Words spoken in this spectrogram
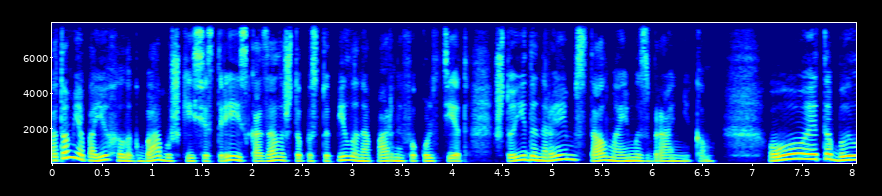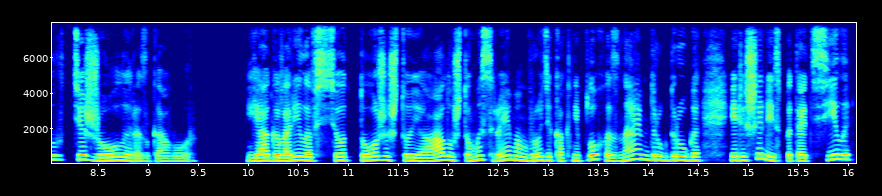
Потом я поехала к бабушке и сестре и сказала, что поступила на парный факультет, что Иден Рейм стал моим избранником. О, это был тяжелый разговор. Я говорила все то же, что и Аллу, что мы с Рэймом вроде как неплохо знаем друг друга и решили испытать силы.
